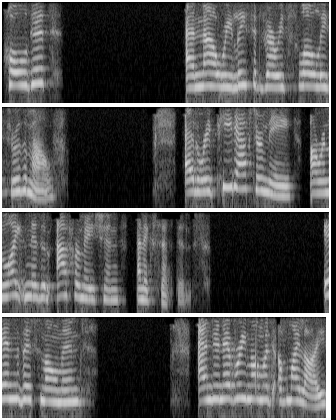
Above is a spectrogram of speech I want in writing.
hold it and now release it very slowly through the mouth and repeat after me our Enlightenism affirmation and acceptance. In this moment and in every moment of my life,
